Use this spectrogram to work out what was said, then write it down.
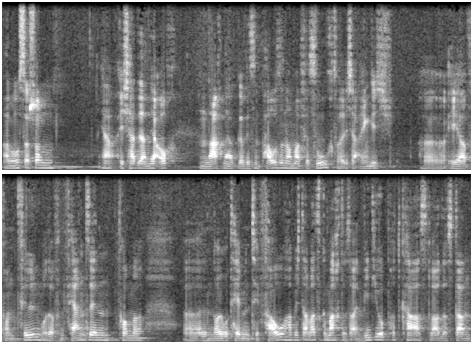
Aber man muss da schon Ja, ich hatte dann ja auch nach einer gewissen Pause nochmal versucht, weil ich ja eigentlich äh, eher von Film oder von Fernsehen komme. Äh, Neurotainment TV habe ich damals gemacht, also ein Videopodcast war das dann.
